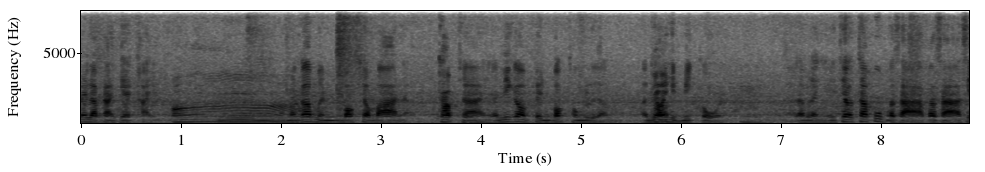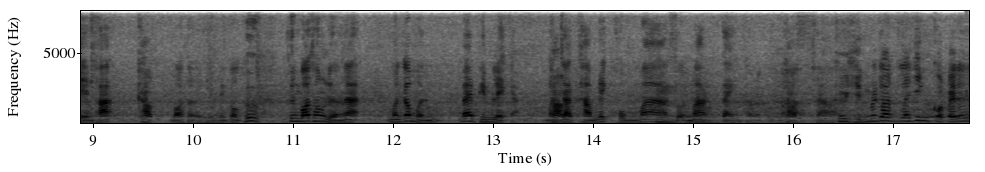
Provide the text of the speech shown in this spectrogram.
ไม่รับการแก้ไขอ๋ออมมันก็เหมือนบล็อกชาวบ้านอะครับใช่อันนี้ก็เป็นบล็อกทองเหลือง อันนี้ครับว่าหินมิโกนอืมแล้วอะไรอย่างนี้ถ้าถ้าพูดภาษาภาษาเซียนพระครับ บล็อกทองเหลืองหินมิโกนคือซึ่งบล็อกทองเหลืองอะมันก็เหมือนแม่พิมพ์เหล็กอะ มันครับจะทำได้คมมากอืมส่วนมากแต่งทำได้คมครัมาบกใช่คือหินมันก็แล้วยิ่งกดไปเรื่อ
